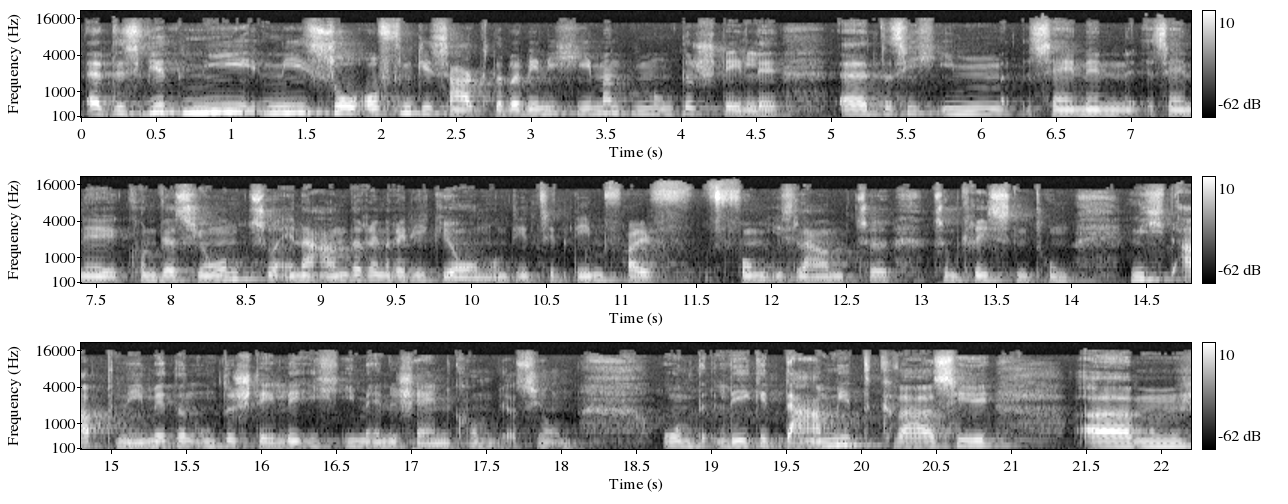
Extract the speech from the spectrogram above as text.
äh, das wird nie, nie so offen gesagt, aber wenn ich jemandem unterstelle, äh, dass ich ihm seinen, seine Konversion zu einer anderen Religion und jetzt in dem Fall vom Islam zu, zum Christentum nicht abnehme, dann unterstelle ich ihm eine Scheinkonversion und lege damit quasi ähm,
